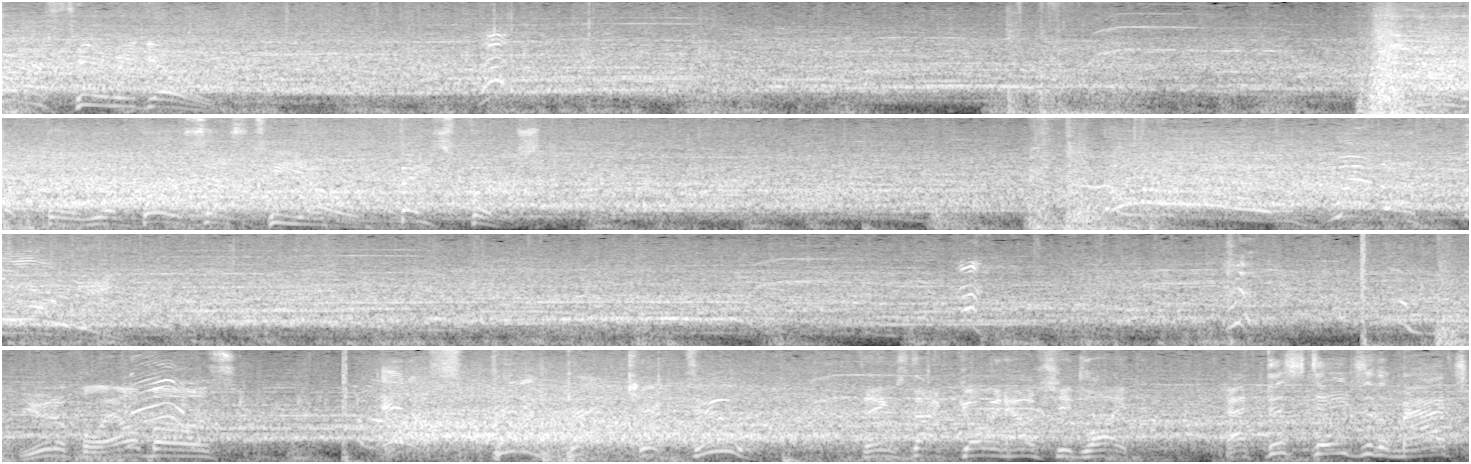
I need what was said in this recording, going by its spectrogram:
first, here we go. First. Oh, with authority. Beautiful elbows. And a spinning back kick, too. Things not going how she'd like. At this stage of the match,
